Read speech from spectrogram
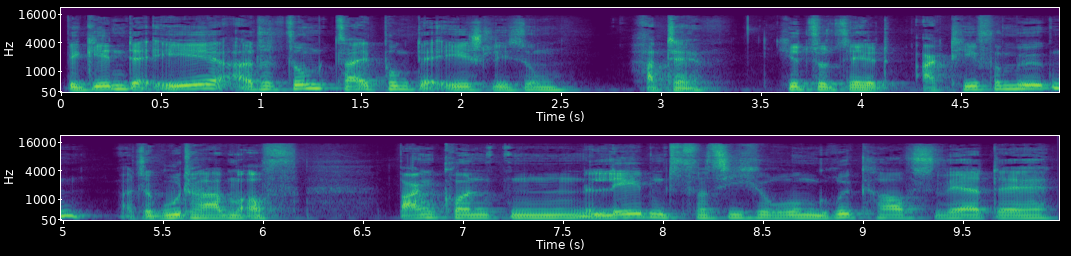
Beginn der Ehe, also zum Zeitpunkt der Eheschließung hatte. Hierzu zählt Aktivvermögen, also Guthaben auf Bankkonten, Lebensversicherung, Rückkaufswerte,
